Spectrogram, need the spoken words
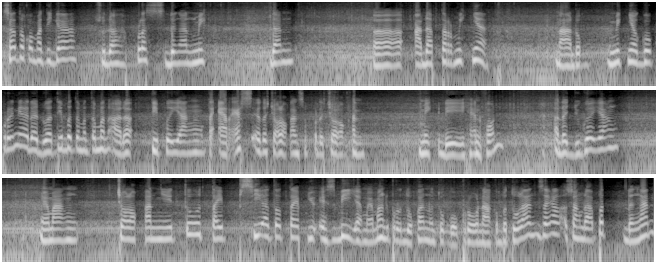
1,3 sudah plus dengan mic dan uh, adapter micnya. Nah untuk micnya GoPro ini ada dua tipe teman-teman. Ada tipe yang TRS itu colokan seperti colokan mic di handphone ada juga yang memang colokannya itu Type C atau Type USB yang memang diperuntukkan untuk GoPro. Nah kebetulan saya langsung dapat dengan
